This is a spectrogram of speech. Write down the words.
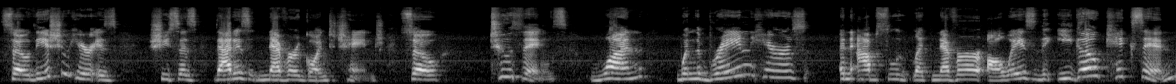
So the issue here is she says that is never going to change. So, two things. One, when the brain hears an absolute like never always the ego kicks in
